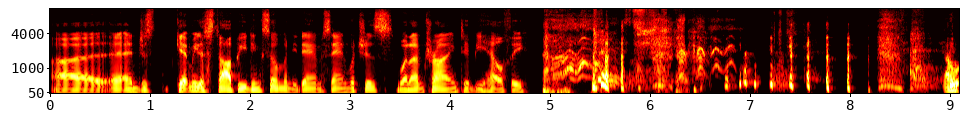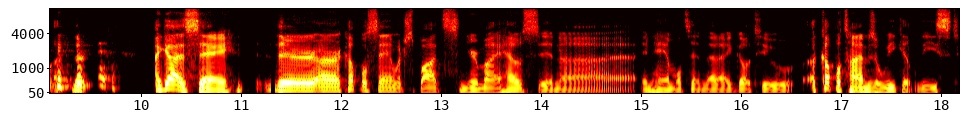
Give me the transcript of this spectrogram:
uh and just get me to stop eating so many damn sandwiches when I'm trying to be healthy. I, there- I gotta say, there are a couple sandwich spots near my house in uh in Hamilton that I go to a couple times a week at least,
